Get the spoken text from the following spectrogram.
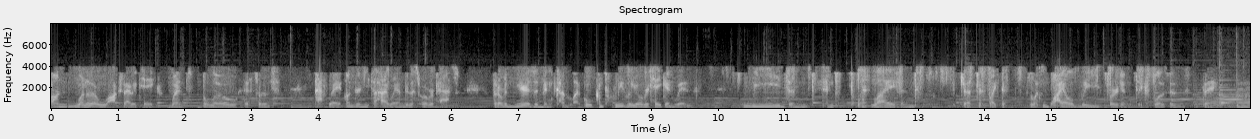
On one of the walks I would take went below this sort of pathway underneath the highway under this overpass. But over the years, had been kind of like oh, completely overtaken with weeds and, and plant life and just just like this like wildly verdant explosive thing.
